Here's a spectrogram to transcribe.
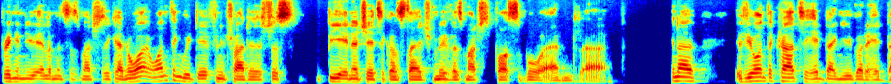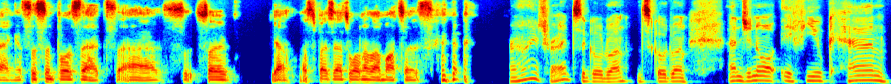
bringing new elements as much as we can. One one thing we definitely try to do is just be energetic on stage, move as much as possible, and uh, you know if you want the crowd to headbang, you got to headbang. It's as simple as that. Uh, so, so yeah, I suppose that's one of our mottos. Right, right. It's a good one. It's a good one. And you know, if you can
